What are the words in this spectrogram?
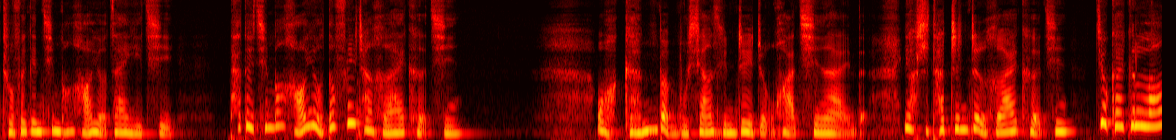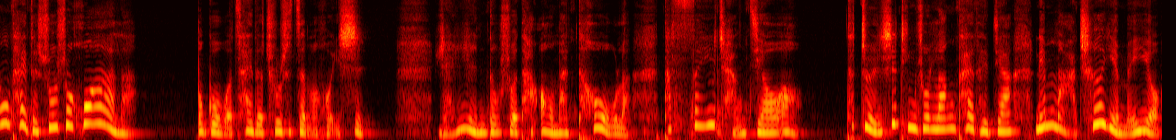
除非跟亲朋好友在一起，他对亲朋好友都非常和蔼可亲。我根本不相信这种话，亲爱的。要是他真正和蔼可亲，就该跟郎太太说说话了。不过我猜得出是怎么回事。人人都说他傲慢透了，他非常骄傲。他准是听说郎太太家连马车也没有，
